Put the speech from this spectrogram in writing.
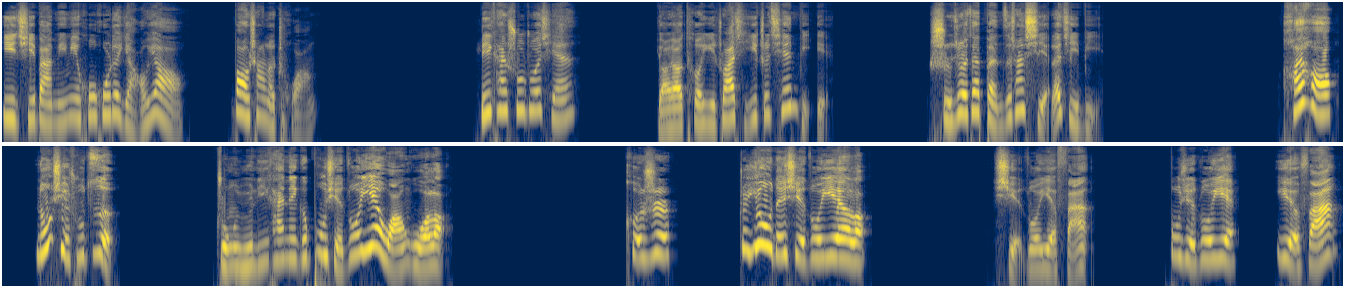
一起把迷迷糊糊的瑶瑶抱上了床。离开书桌前，瑶瑶特意抓起一支铅笔，使劲在本子上写了几笔。还好能写出字，终于离开那个不写作业王国了。可是，这又得写作业了。写作业烦。不写作业也烦，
